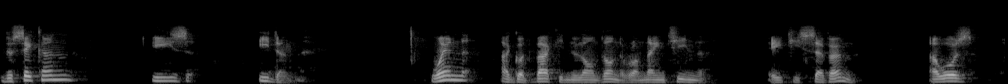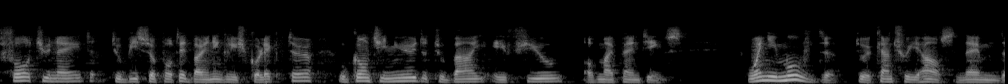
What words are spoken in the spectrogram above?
The second is Eden. When I got back in London around 1987, I was fortunate to be supported by an English collector who continued to buy a few of my paintings. When he moved to a country house named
